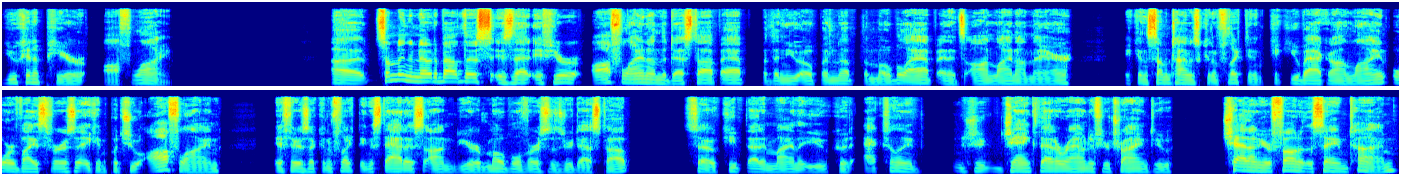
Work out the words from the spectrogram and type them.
you can appear offline. Uh, something to note about this is that if you're offline on the desktop app, but then you open up the mobile app and it's online on there, it can sometimes conflict and kick you back online, or vice versa. It can put you offline if there's a conflicting status on your mobile versus your desktop. So keep that in mind that you could accidentally jank that around if you're trying to chat on your phone at the same time.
